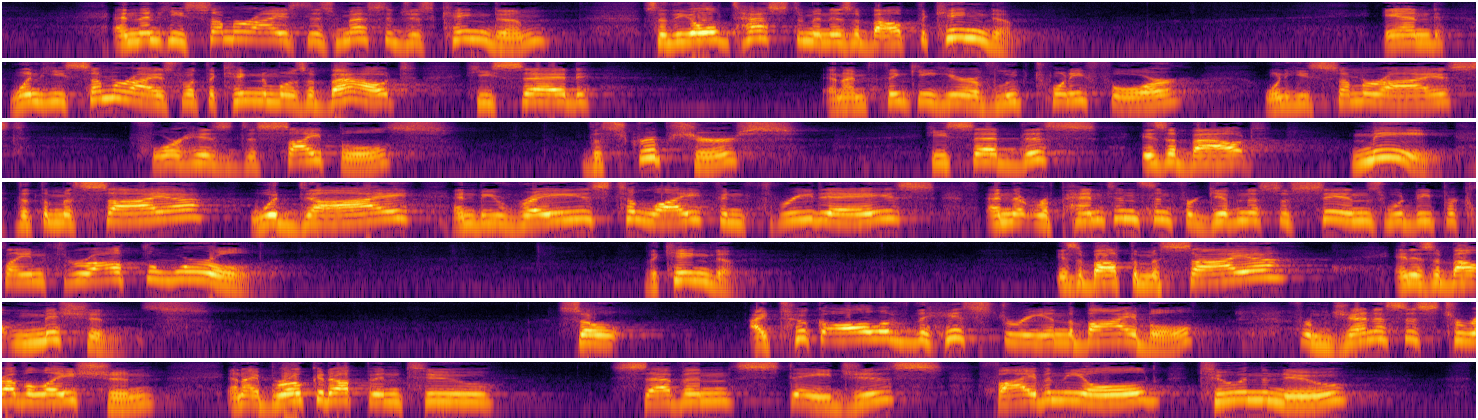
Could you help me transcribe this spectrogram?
And then he summarized his message as kingdom. So the Old Testament is about the kingdom. And when he summarized what the kingdom was about, he said, and I'm thinking here of Luke 24, when he summarized for his disciples the scriptures, he said, This is about me. That the Messiah would die and be raised to life in three days, and that repentance and forgiveness of sins would be proclaimed throughout the world. The kingdom is about the Messiah and is about missions. So I took all of the history in the Bible from Genesis to Revelation and I broke it up into seven stages five in the Old, two in the New.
